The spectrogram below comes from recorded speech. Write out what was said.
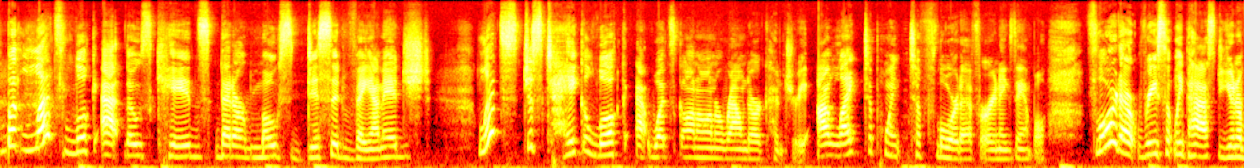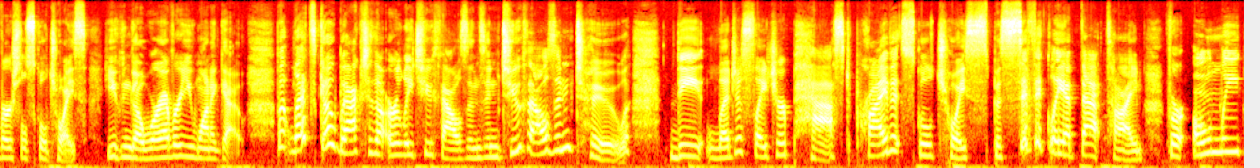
but let's look at those kids that are most disadvantaged. Let's just take a look at what's gone on around our country. I like to point to Florida for an example. Florida recently passed universal school choice. You can go wherever you want to go. But let's go back to the early 2000s. In 2002, the legislature passed private school choice specifically at that time for only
